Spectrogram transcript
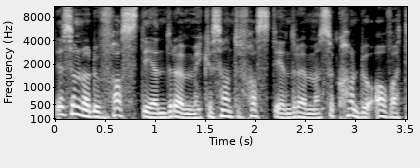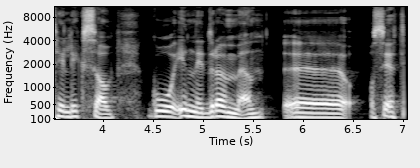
Det er som når du er fast i en drøm, ikke sant? Du er fast i en drøm, så kan du av og til liksom gå inn i drømmen øh, og si at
